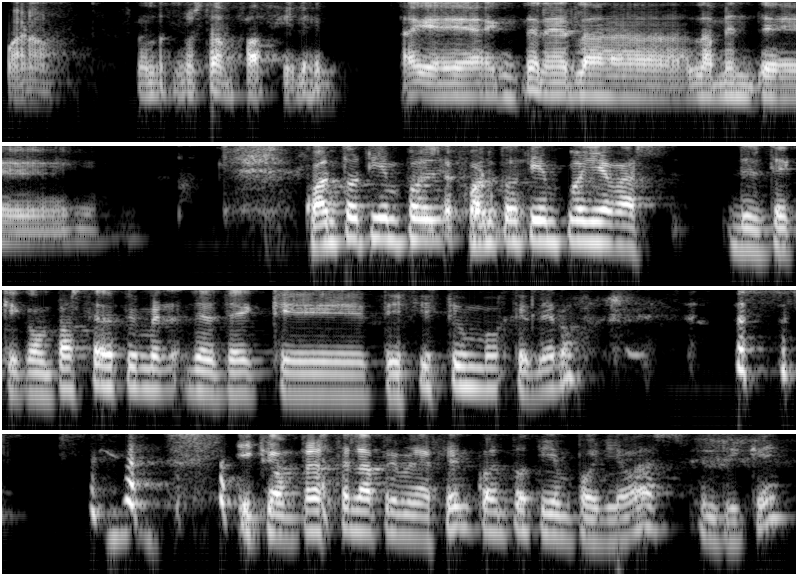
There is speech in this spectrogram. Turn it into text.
Bueno, no, es tan fácil, ¿eh? Hay que, tener la, mente. ¿Cuánto tiempo, ¿Cuánto tiempo llevas desde que compraste el primer, desde que te hiciste un mosquetero y compraste la primera acción? ¿Cuánto tiempo llevas, Enrique?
